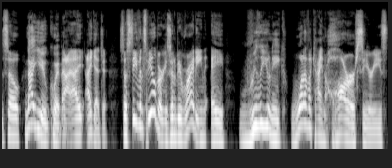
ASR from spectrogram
so Not you, Quibi. I, I I get you. So Steven Spielberg is going to be writing a really unique, one of a kind horror series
